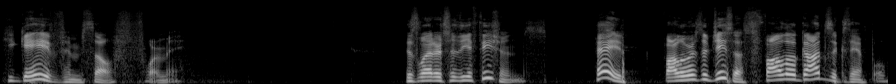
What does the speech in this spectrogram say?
He gave himself for me. His letter to the Ephesians. Hey, followers of Jesus, follow God's example.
